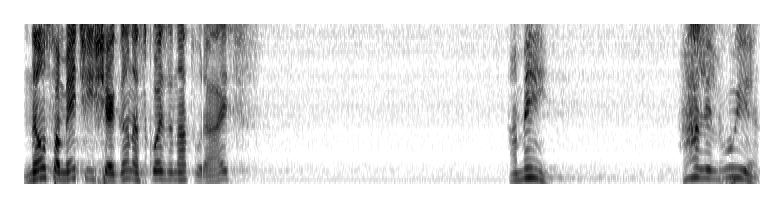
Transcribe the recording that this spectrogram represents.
não somente enxergando as coisas naturais. Amém? Aleluia.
